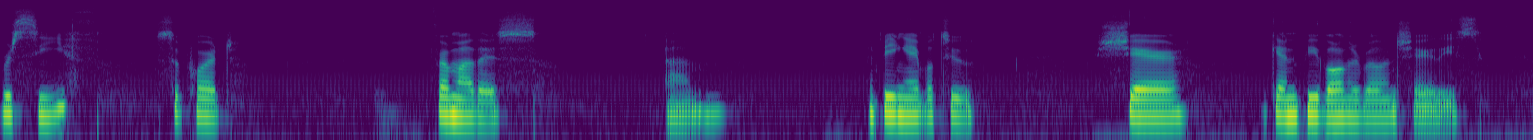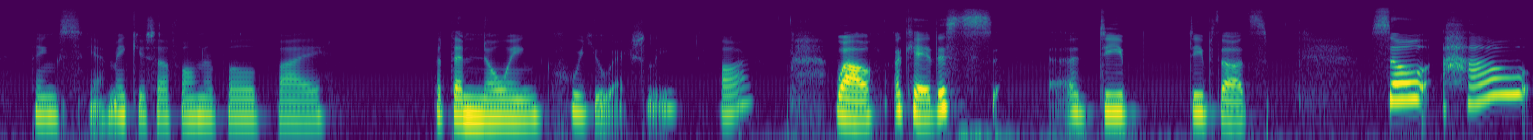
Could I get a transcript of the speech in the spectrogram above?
receive support from others um, and being able to share again be vulnerable and share these things yeah make yourself vulnerable by but then knowing who you actually are. Wow. Okay, this is a deep, deep thoughts. So, how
